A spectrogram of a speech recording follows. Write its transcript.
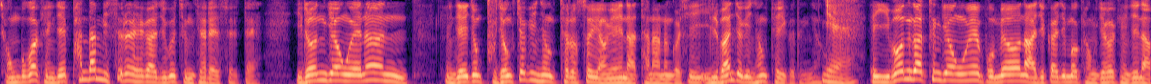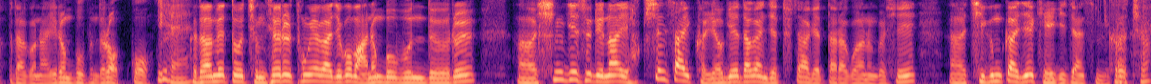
정부가 굉장히 판단 미스를 해가지고 증세를 했을 때 이런 경우에는 굉장히 좀 부정적인 형태로서 영향이 나타나는 것이 일반적인 형태이거든요. 예. 이번 같은 경우에 보면 아직까지 뭐 경제가 굉장히 나쁘다거나 이런 부분들 없고 예. 그다음에 또 증세를 통해 가지고 많은 부분들을 어, 신기술이나 혁신 사이클 여기에다가 이제 투자하겠다라고 하는 것이 어, 지금까지의 계획이지 않습니까? 그렇죠.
